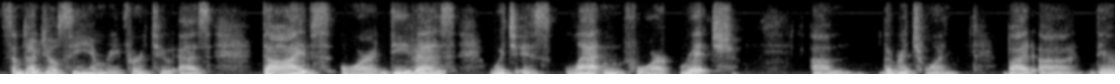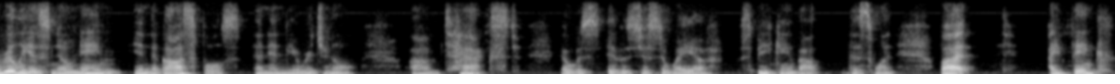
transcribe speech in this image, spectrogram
sometimes you'll see him referred to as Dives or Dives, which is Latin for rich, um, the rich one. But uh, there really is no name in the Gospels and in the original um, text. It was it was just a way of speaking about this one. But I think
